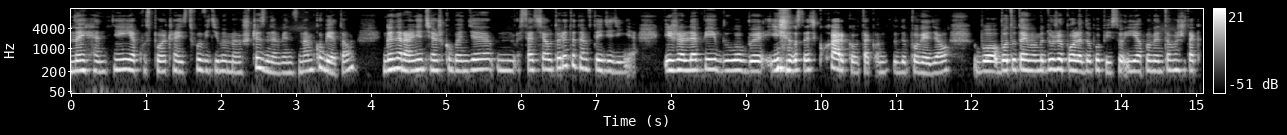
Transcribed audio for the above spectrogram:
najchętniej jako społeczeństwo widzimy mężczyznę, więc nam, kobietom, generalnie ciężko będzie mm, stać się autorytetem w tej dziedzinie. I że lepiej byłoby i zostać kucharką, tak on wtedy powiedział, bo, bo tutaj mamy duże pole do popisu. I ja pamiętam, że tak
